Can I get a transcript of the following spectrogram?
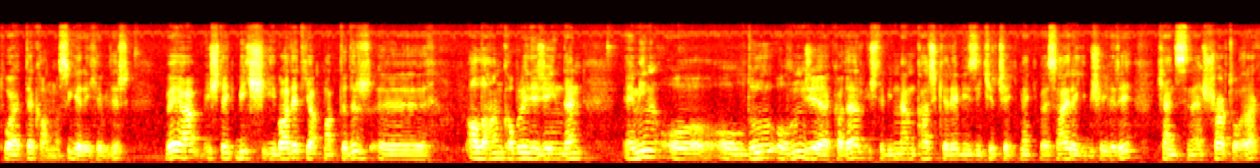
tuvalette kalması gerekebilir. Veya işte bir kişi ibadet yapmaktadır, e, Allah'ın kabul edeceğinden emin olduğu oluncaya kadar işte bilmem kaç kere bir zikir çekmek vesaire gibi şeyleri kendisine şart olarak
